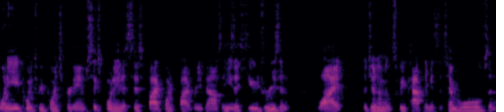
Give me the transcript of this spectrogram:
28.3 points per game, 6.8 assists, 5.5 rebounds, and he's a huge reason why the gentleman sweep happened against the Timberwolves. And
